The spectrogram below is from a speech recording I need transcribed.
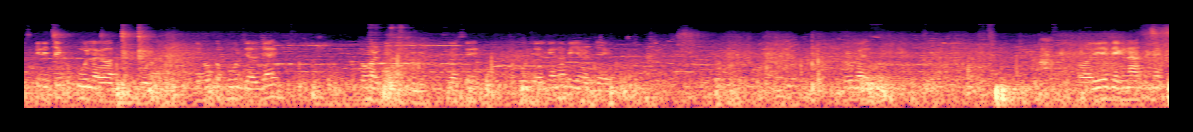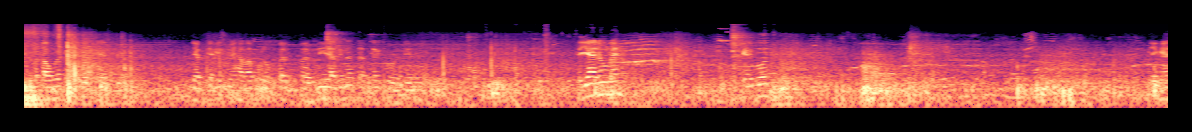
इसके नीचे कपूर लगा जब वो कपूर जल जाए तो हट जाएगी जैसे कपूर जल गया ना भी हट जाएगा। गैस और ये देखना, मैं बताऊँगा कब छोड़ते हैं इसको। जब तक इसमें हवा प्रॉपर भर नहीं जाती ना, तब तक छोड़ते नहीं। रहा हूँ मैं। ओके रिपोर्ट ठीक है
